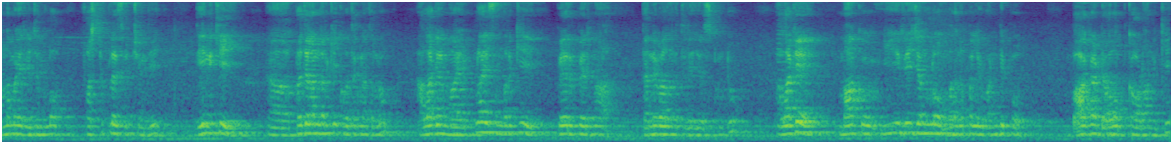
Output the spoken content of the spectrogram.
అన్నమయ్య రీజన్లో ఫస్ట్ ప్లేస్ వచ్చింది. దీనికి ప్రజలందరికీ కృతజ్ఞతలు. అలాగే మా ఎంప్లాయీస్ అందరికీ పేరు పేరున ధన్యవాదాలు తెలియజేసుకుంటూ అలాగే మాకు ఈ రీజన్లో మదనపల్లి వండిపో బాగా డెవలప్ కావడానికి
